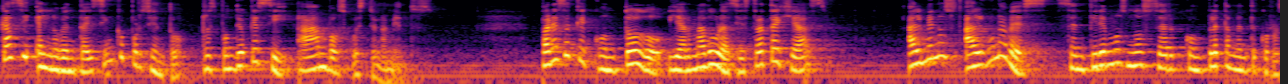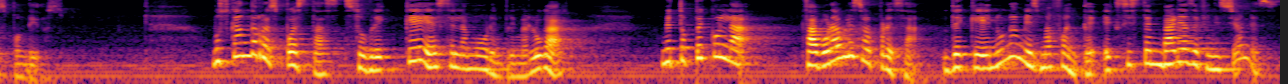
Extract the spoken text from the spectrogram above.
Casi el 95% respondió que sí a ambos cuestionamientos. Parece que con todo y armaduras y estrategias, al menos alguna vez sentiremos no ser completamente correspondidos. Buscando respuestas sobre qué es el amor en primer lugar, me topé con la favorable sorpresa de que en una misma fuente existen varias definiciones,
